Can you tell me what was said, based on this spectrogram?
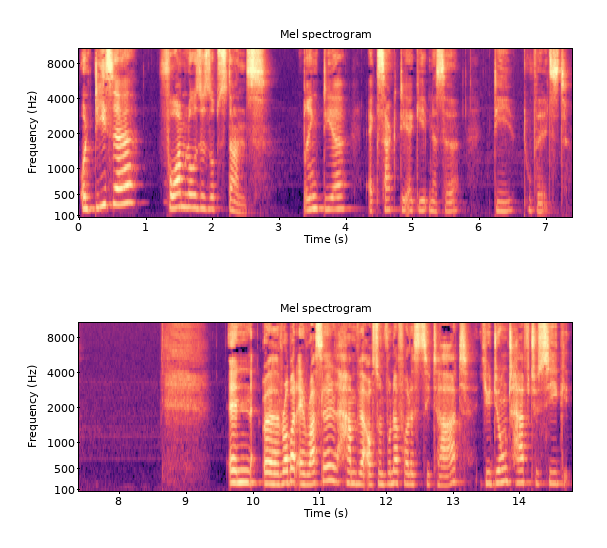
Und diese formlose Substanz bringt dir exakt die Ergebnisse, die du willst. In äh, Robert A. Russell haben wir auch so ein wundervolles Zitat. You don't have to seek,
